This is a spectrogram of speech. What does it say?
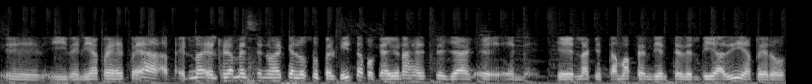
eh, y venía pues, pues, a- él, él realmente no es el que lo supervisa porque hay una gente ya eh, que es la que está más pendiente del día a día pero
